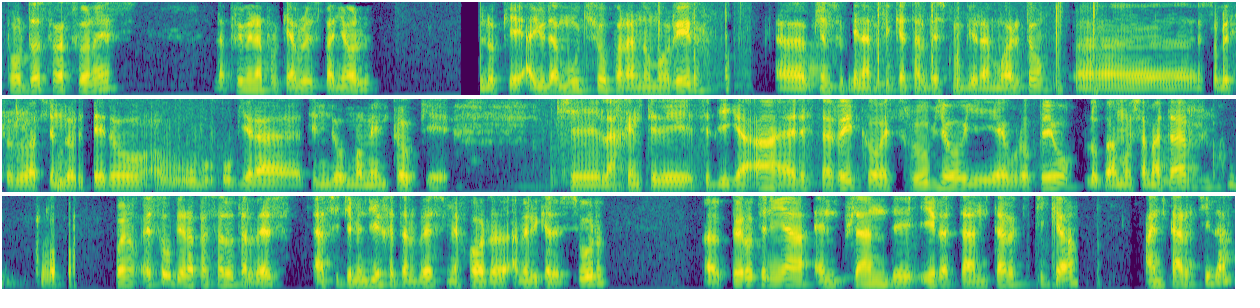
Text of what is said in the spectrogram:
por dos razones. La primera porque hablo español, lo que ayuda mucho para no morir. Pienso que en África tal vez me hubiera muerto, sobre todo haciendo el dedo, hubiera tenido un momento que que la gente se diga, ah, él está rico, es rubio y europeo, lo vamos a matar. Bueno, eso hubiera pasado tal vez, así que me dije tal vez mejor América del Sur, uh, pero tenía en plan de ir hasta Antártica, Antártida,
